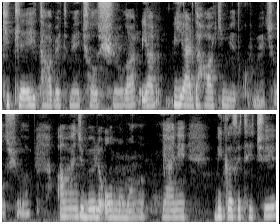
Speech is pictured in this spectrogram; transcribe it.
kitleye hitap etmeye çalışıyorlar. Yani bir yerde hakimiyet kurmaya çalışıyorlar. Ama bence böyle olmamalı. Yani bir gazeteci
